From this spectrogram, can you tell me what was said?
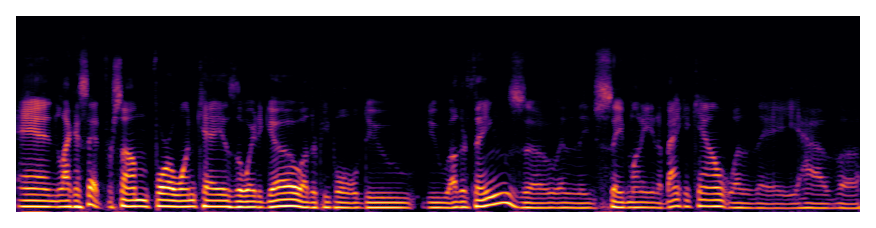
And like I said, for some, 401k is the way to go. Other people do do other things, uh, whether they save money in a bank account, whether they have uh,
